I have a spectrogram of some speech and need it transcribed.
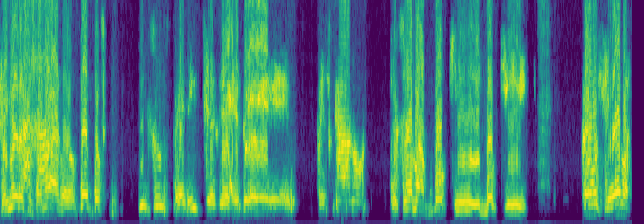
señora que tomaba de los dedos hizo un ceviche de, de pescado que se llama boqui, boqui, ¿cómo se llama?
